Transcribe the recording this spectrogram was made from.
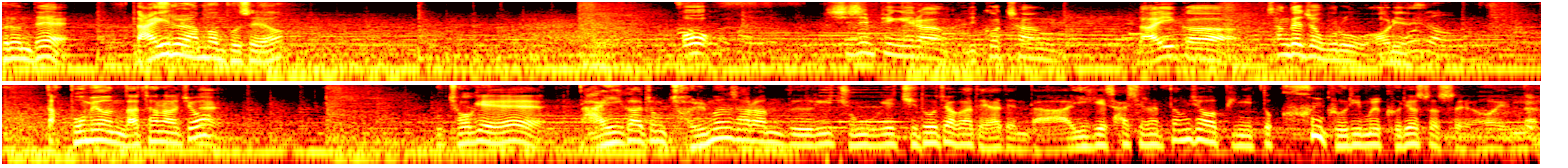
그런데 나이를 한번 보세요. 어? 시진핑이랑 리커창 나이가 상대적으로 어리네. 딱 보면 나타나죠? 네. 저게 나이가 좀 젊은 사람들이 중국의 지도자가 돼야 된다. 이게 사실은 덩샤오핑이 또 큰 그림을 그렸었어요, 옛날에.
